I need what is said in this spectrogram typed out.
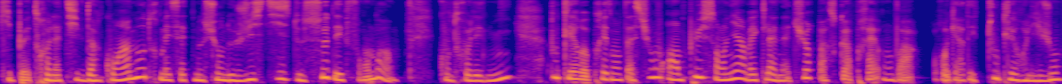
qui peut être relative d'un coin à un autre, mais cette notion de justice, de se défendre contre l'ennemi, toutes les représentations en plus en lien avec la nature, parce qu'après on va regarder toutes les religions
